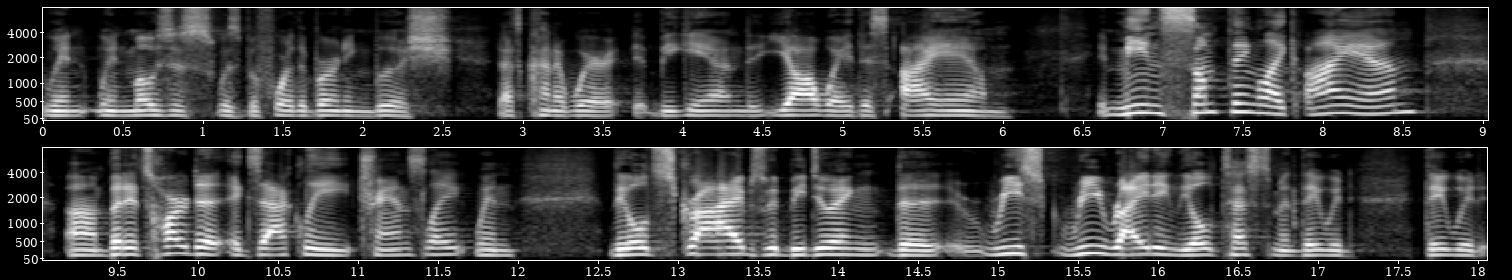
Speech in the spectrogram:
when, when Moses was before the burning bush, that's kind of where it began. The Yahweh, this I am. It means something like I am, um, but it's hard to exactly translate. When the old scribes would be doing the re- rewriting the Old Testament, they would, they would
